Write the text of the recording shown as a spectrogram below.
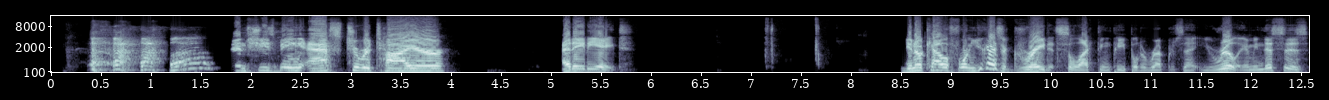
and she's being asked to retire at 88. You know, California, you guys are great at selecting people to represent you. Really, I mean, this is.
